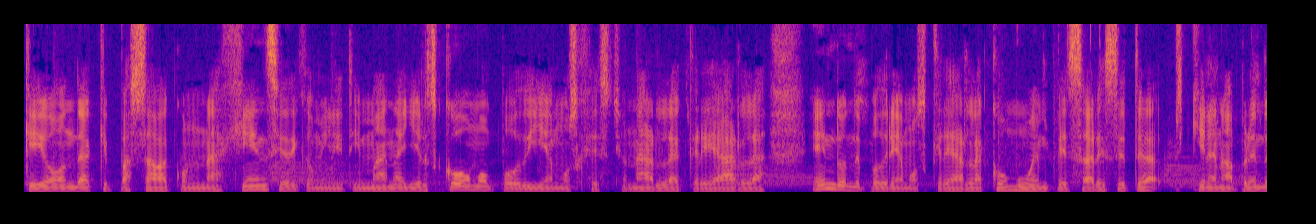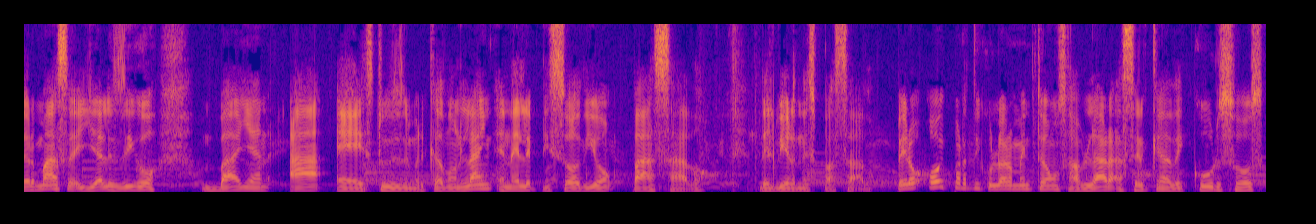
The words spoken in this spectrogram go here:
qué onda, qué pasaba con una agencia de Community Managers, cómo podíamos gestionarla, crearla, en dónde podríamos crearla, cómo empezar, etcétera. Si quieren aprender más, eh, ya les digo, vayan a eh, Estudios de Mercado Online en el episodio pasado, del viernes pasado. Pero hoy particularmente vamos a hablar acerca de cursos.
